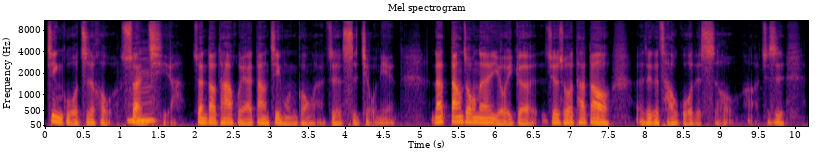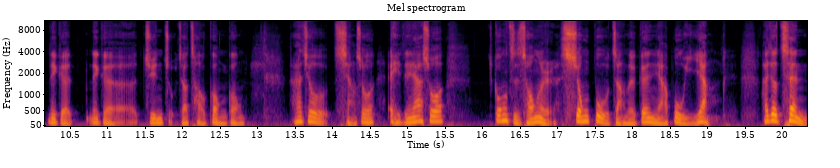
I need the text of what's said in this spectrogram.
晋国之后算起啊，嗯、算到他回来当晋文公啊，这十九年。那当中呢，有一个就是说，他到呃这个曹国的时候啊，就是那个那个君主叫曹共公，他就想说，哎，人家说公子重耳胸部长得跟人家不一样，他就趁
